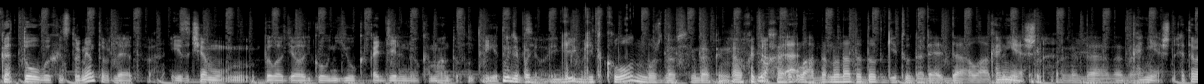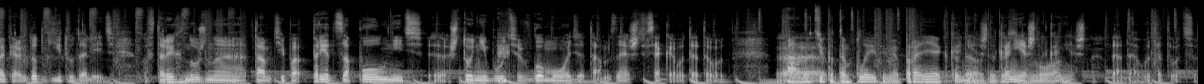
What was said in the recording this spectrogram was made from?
готовых инструментов для этого. И зачем было делать GoNew как отдельную команду внутри этого? Ну, типа git-клон можно всегда... Ну, хотя, ну, да. ладно, но надо .git удалять, да, ладно. Конечно. Да, да, да. Конечно. Это, во-первых, .git удалить. Во-вторых, нужно там, типа, предзаполнить э, что-нибудь в гомоде, там, знаешь, всякое вот это вот. А, ну, э, типа темплейтами проекта, конечно, да. Конечно, вот конечно. Да-да, вот это вот все.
